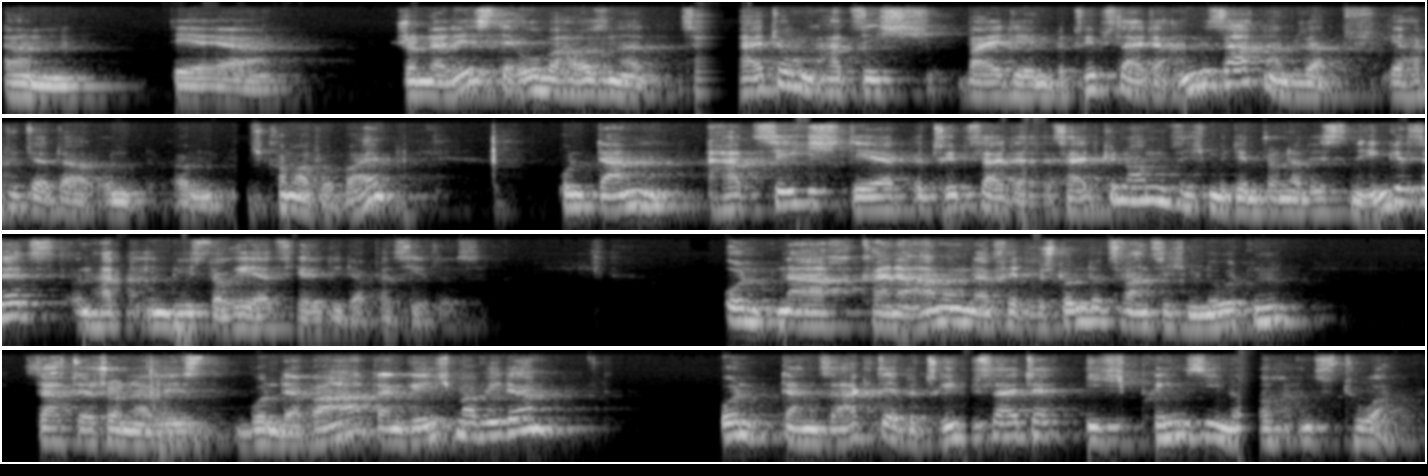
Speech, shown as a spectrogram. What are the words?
Ähm, der Journalist der Oberhausener Zeitung hat sich bei dem Betriebsleiter angesagt und hat gesagt, ihr hattet ja da und ähm, ich komme mal vorbei. Und dann hat sich der Betriebsleiter Zeit genommen, sich mit dem Journalisten hingesetzt und hat ihm die Story erzählt, die da passiert ist. Und nach, keine Ahnung, einer Viertelstunde, 20 Minuten, sagt der Journalist, wunderbar, dann gehe ich mal wieder. Und dann sagt der Betriebsleiter, ich bringe Sie noch ans Tor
